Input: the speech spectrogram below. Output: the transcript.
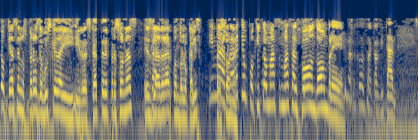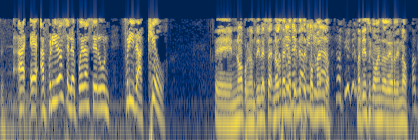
Lo que hacen los perros de búsqueda y, y rescate de personas es Exacto. ladrar cuando localizan Y persona. vete un poquito más, más al fondo, hombre. Una cosa, capitán. Sí. A, eh, a Frida se le puede hacer un Frida, kill. Eh, no, porque no tiene, esa- no, No está- no tiene tiene ese comando. No tiene No tiene ese comando de orden, no. Ok,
